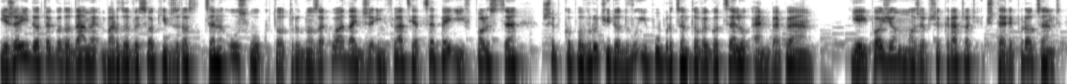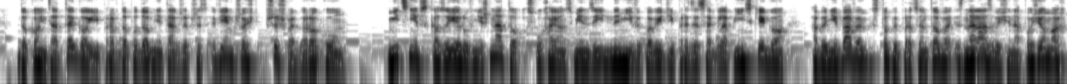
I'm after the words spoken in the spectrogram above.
Jeżeli do tego dodamy bardzo wysoki wzrost cen usług, to trudno zakładać, że inflacja CPI w Polsce szybko powróci do 2,5% celu NBP. Jej poziom może przekraczać 4% do końca tego i prawdopodobnie także przez większość przyszłego roku. Nic nie wskazuje również na to, słuchając m.in. wypowiedzi prezesa Glapińskiego, aby niebawem stopy procentowe znalazły się na poziomach,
